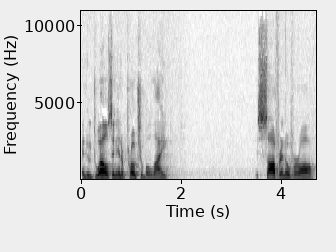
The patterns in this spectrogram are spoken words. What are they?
and who dwells in inapproachable light is sovereign over all.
